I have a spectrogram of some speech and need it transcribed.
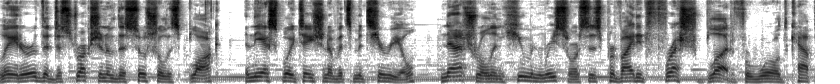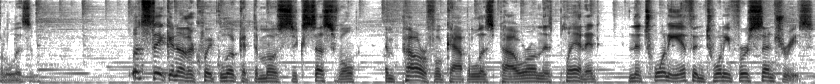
Later, the destruction of the socialist bloc and the exploitation of its material, natural, and human resources provided fresh blood for world capitalism. Let's take another quick look at the most successful and powerful capitalist power on this planet in the 20th and 21st centuries.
